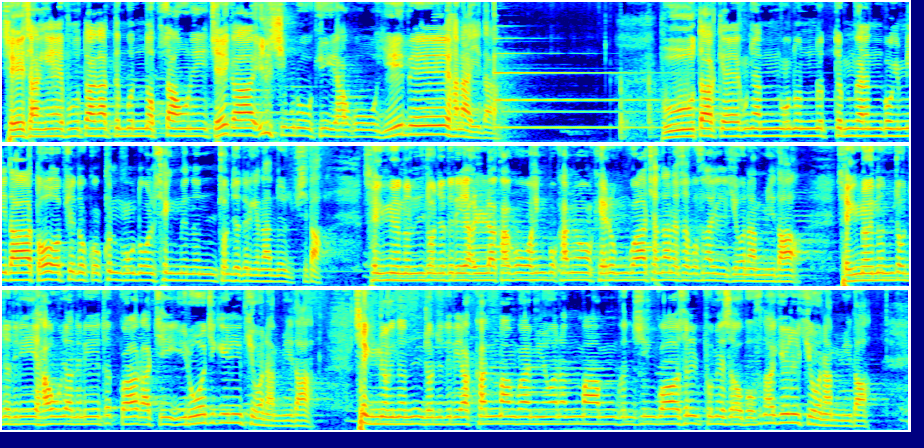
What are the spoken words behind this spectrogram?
세상에 부다 같은 분 없사오니 제가 일심으로 귀하고 예배하나이다. 부탁께 공연 공동 으뜸 가는 복입니다. 더 없이 높고 큰 공동을 생명은 존재들에게 나눠줍시다. 생명은 존재들이 안락하고 행복하며 괴로움과 재난에서 벗어나길 기원합니다. 생명은 존재들이 하우자들이 뜻과 같이 이루어지길 기원합니다. 생명 있는 존재들이 약한 마음과 미워하는 마음, 근심과 슬픔에서 벗어나길 기원합니다.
